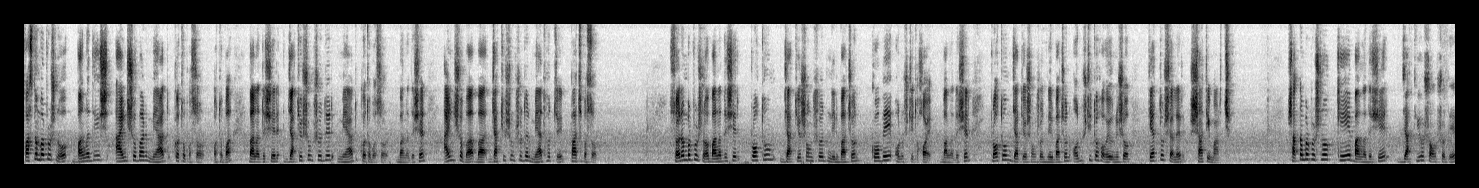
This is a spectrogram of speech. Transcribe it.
ফার্স্ট নম্বর প্রশ্ন, বাংলাদেশ আইনসভার মেয়াদ কত বছর? অথবা, বাংলাদেশের জাতীয় সংসদের মেয়াদ কত বছর? বাংলাদেশের আইনসভা বা জাতীয় সংসদের মেয়াদ হচ্ছে পাঁচ বছর। ছয় নম্বর প্রশ্ন, বাংলাদেশের প্রথম জাতীয় সংসদ নির্বাচন কবে অনুষ্ঠিত হয়? বাংলাদেশের প্রথম জাতীয় সংসদ নির্বাচন অনুষ্ঠিত হয় উনিশশো তিয়াত্তর সালের সাতই মার্চ। সাত নম্বর প্রশ্ন, কে বাংলাদেশের জাতীয় সংসদের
